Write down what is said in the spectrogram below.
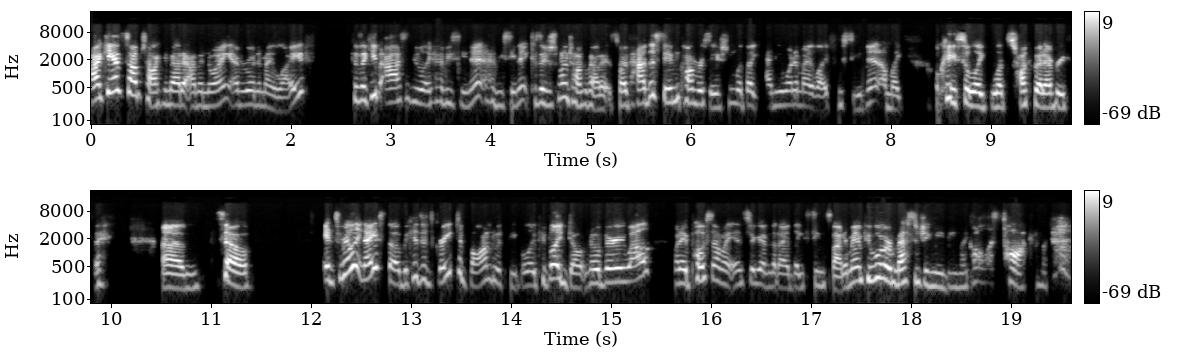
I can't stop talking about it. I'm annoying everyone in my life because I keep asking people like, "Have you seen it? Have you seen it?" Because I just want to talk about it. So I've had the same conversation with like anyone in my life who's seen it. I'm like, okay, so like let's talk about everything. Um, so it's really nice though because it's great to bond with people, like people I don't know very well. When I post on my Instagram that I'd like seen Spider Man, people were messaging me being like, "Oh, let's talk." I'm like,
